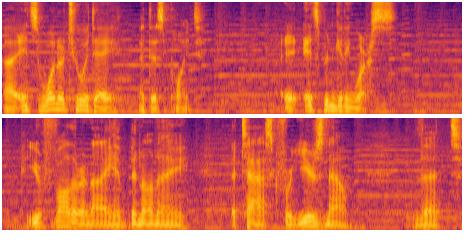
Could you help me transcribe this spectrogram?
Uh, it's one or two a day at this point. It, it's been getting worse. Your father and I have been on a, a task for years now that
